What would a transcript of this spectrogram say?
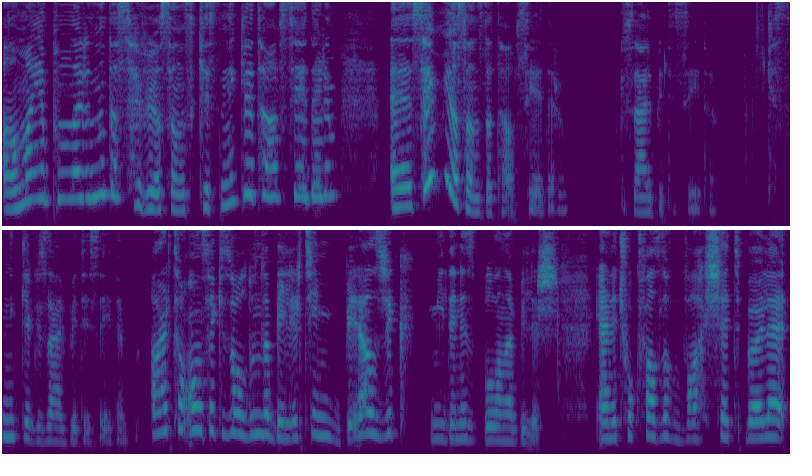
Alman yapımlarını da seviyorsanız kesinlikle tavsiye ederim. Ee, sevmiyorsanız da tavsiye ederim. Güzel bir diziydi. Kesinlikle güzel bir diziydi. Artı 18 olduğunda belirteyim birazcık mideniz bulanabilir. Yani çok fazla vahşet böyle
